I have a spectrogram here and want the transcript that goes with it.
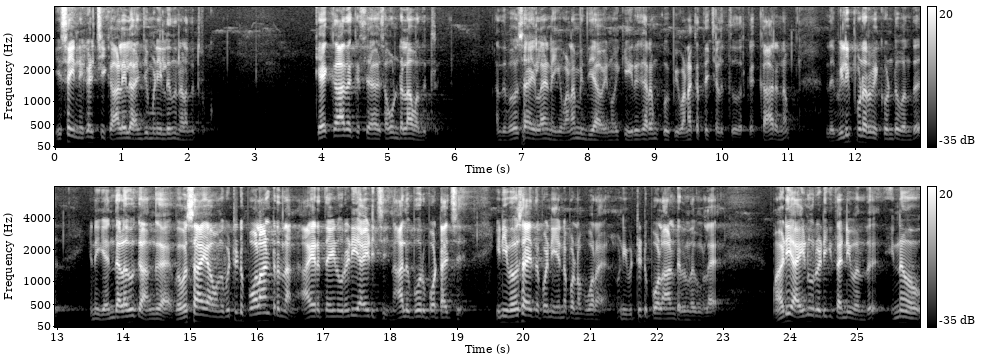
இசை நிகழ்ச்சி காலையில் அஞ்சு மணிலேருந்து நடந்துகிட்ருக்கும் கேட்காத ச- சவுண்டெல்லாம் வந்துட்டுருக்கு அந்த விவசாயிகள்லாம் இன்றைக்கி வனம் இந்தியாவை நோக்கி இருகரம் கூப்பி வணக்கத்தை செலுத்துவதற்கு காரணம் இந்த விழிப்புணர்வை கொண்டு வந்து இன்றைக்கி எந்த அளவுக்கு அங்கே விவசாயம் அவங்க விட்டுட்டு போகலான்ட்டு இருந்தாங்க. ஆயிரத்தி ஐநூறு அடி ஆயிடுச்சு நாலு போர் போட்டாச்சு. இனி விவசாயத்தை பண்ணி என்ன பண்ண போகிறேன் நீ விட்டுட்டு போகலான்ட்டு இருந்தவங்கள மறுபடியும் ஐநூறு அடிக்கு தண்ணி வந்து இன்னும்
